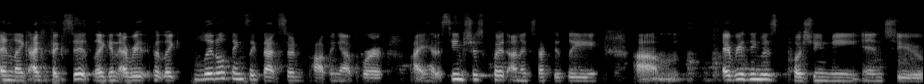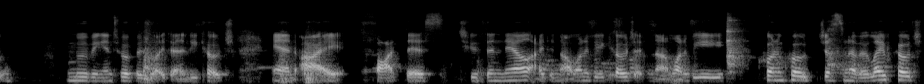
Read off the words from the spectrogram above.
and like i fixed it like in every but like little things like that started popping up where i had a seamstress quit unexpectedly um, everything was pushing me into moving into a visual identity coach. And I fought this tooth and nail. I did not want to be a coach. I did not want to be quote unquote just another life coach.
